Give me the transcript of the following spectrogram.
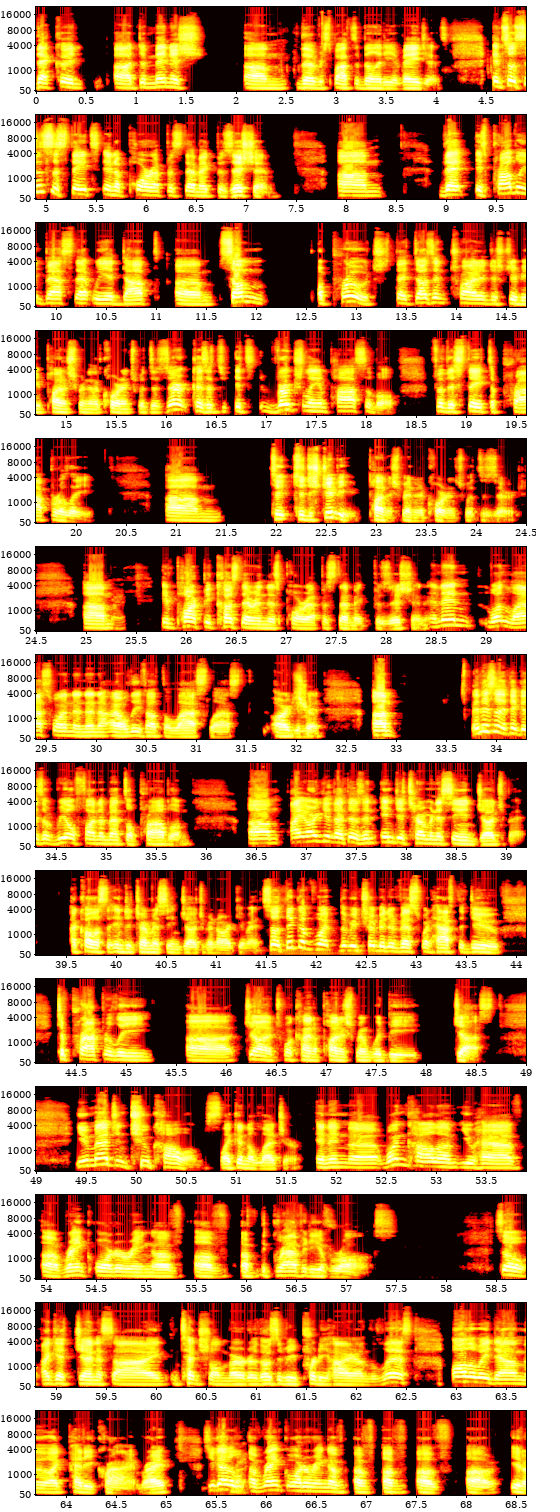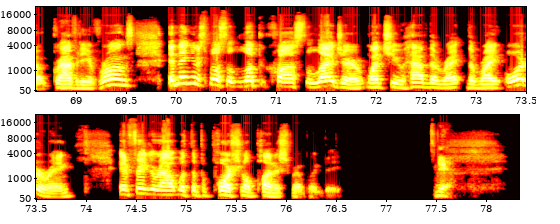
that could uh, diminish um, the responsibility of agents. And so, since the state's in a poor epistemic position, um, that is probably best that we adopt um, some approach that doesn't try to distribute punishment in accordance with desert because it's it's virtually impossible for the state to properly um, to, to distribute punishment in accordance with desert. Um, right. In part because they're in this poor epistemic position. And then one last one, and then I'll leave out the last last argument. Sure. Um, and this, I think, is a real fundamental problem. Um, I argue that there's an indeterminacy in judgment. I call this the indeterminacy in judgment argument. So think of what the retributivist would have to do to properly uh, judge what kind of punishment would be just. You imagine two columns, like in a ledger, and in uh, one column you have a rank ordering of of of the gravity of wrongs. So I get genocide, intentional murder; those would be pretty high on the list, all the way down to like petty crime, right? So you got a, right. a rank ordering of of of of uh, you know gravity of wrongs, and then you're supposed to look across the ledger once you have the right the right ordering, and figure out what the proportional punishment would be. Yeah.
